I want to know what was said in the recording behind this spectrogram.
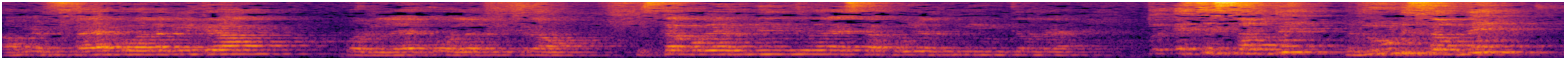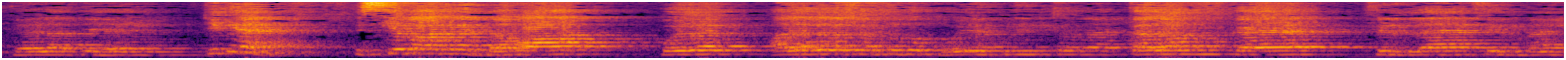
अब मैं फै को अलग लिख रहा हूँ और लय को अलग लिख रहा हूँ। इसका कोई अर्थ नहीं निकल रहा है इसका कोई अर्थ नहीं निकल रहा। है तो ऐसे शब्द, रूढ़ शब्द कहलाते हैं, ठीक है? इसके बाद में दवा, कोई अलग अलग शब्द तो कोई अर्थ नहीं निकल रहा है। कलम कह फिर लय फिर मैं,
